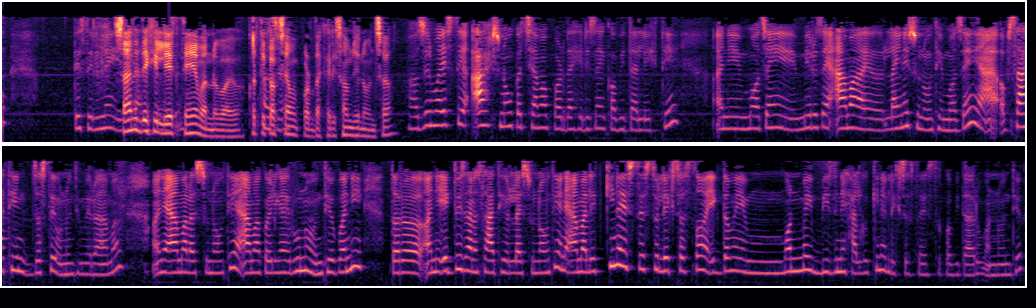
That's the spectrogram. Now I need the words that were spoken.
त्यसरी नै सानैदेखि लेख्थेँ भन्नुभयो। कति कक्षामा पढ्दाखेरि सम्झिनुहुन्छ? हजुर म यस्तै आठ नौ कक्षामा पढ्दाखेरि चाहिँ कविता लेख्थेँ। अनि म चाहिँ मेरो चाहिँ आमालाई नै सुनाउँथेँ म चाहिँ। अब साथी जस्तै हुनुहुन्थ्यो मेरो आमा। अनि आमालाई सुनाउँथेँ। आमा कहिलेकाहीँ रुनुहुन्थ्यो पनि तर अनि एक दुईजना साथीहरूलाई सुनाउँथेँ। अनि आमाले किन यस्तो यस्तो लेख्छस् त एकदमै मनमै बिज्ने खालको किन लेख्छस् त यस्तो कविताहरू भन्नुहुन्थ्यो।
